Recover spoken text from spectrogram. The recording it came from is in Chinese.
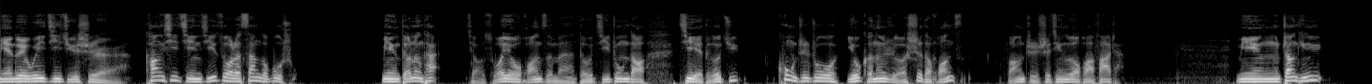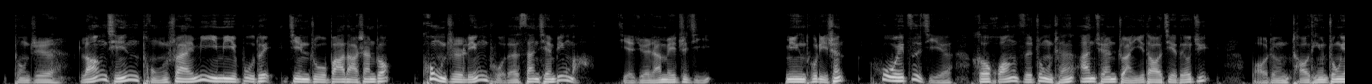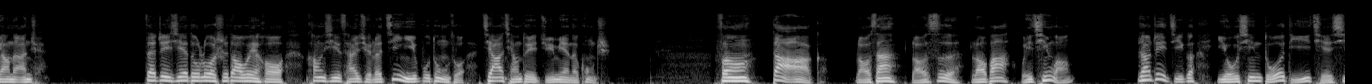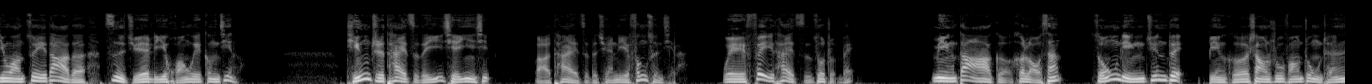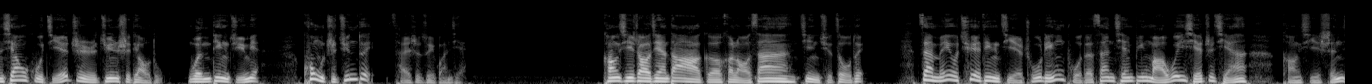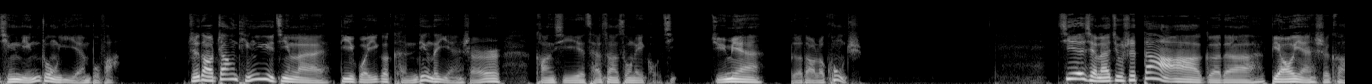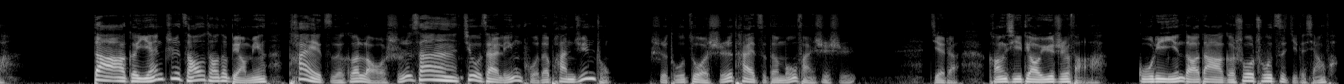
面对危机局势，康熙紧急做了三个部署：命德楞泰叫所有皇子们都集中到戒德居，控制住有可能惹事的皇子，防止事情恶化发展；命张廷玉通知郎琴统帅秘密部队进驻八大山庄，控制灵浦的三千兵马，解决燃眉之急；命图里申护卫自己和皇子重臣安全转移到戒德居，保证朝廷中央的安全。在这些都落实到位后，康熙采取了进一步动作，加强对局面的控制，封大阿哥、老三、老四、老八为亲王，让这几个有心夺嫡且希望最大的自觉离皇位更近了，停止太子的一切印信，把太子的权力封存起来，为废太子做准备，命大阿哥和老三总领军队，并和上书房重臣相互节制军事调度，稳定局面，控制军队。才是最关键。康熙召见大阿哥和老三进去奏对，在没有确定解除灵浦的三千兵马威胁之前，康熙神情凝重，一言不发。直到张廷玉进来递过一个肯定的眼神康熙才算松了一口气，局面得到了控制。接下来就是大阿哥的表演时刻。大阿哥言之凿凿的表明，太子和老十三就在灵浦的叛军中。试图坐实太子的谋反事实。接着，康熙钓鱼执法，鼓励引导大阿哥说出自己的想法。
